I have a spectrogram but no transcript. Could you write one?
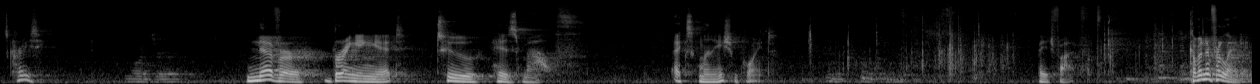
It's crazy. Never bringing it to his mouth. Exclamation point. Page five. Coming in for landing.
